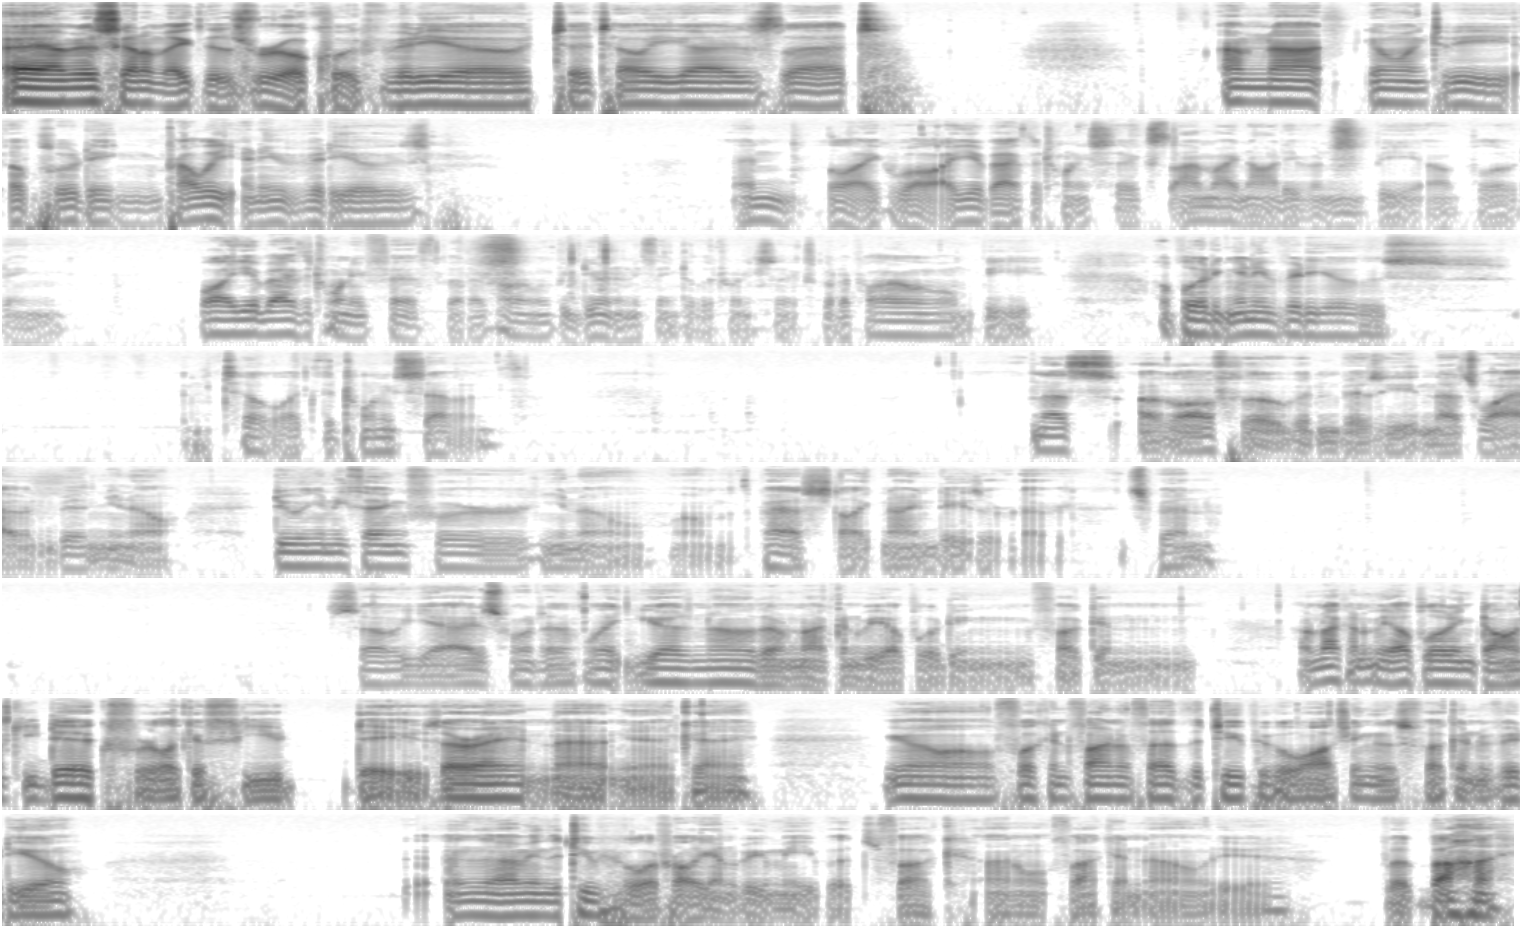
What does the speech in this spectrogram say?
Hey, I'm just gonna make this real quick video to tell you guys that I'm not going to be uploading probably any videos. And, like, well, I get back the 26th, I might not even be uploading. Well, I get back the 25th, but I probably won't be doing anything till the 26th. But I probably won't be uploading any videos until, like, the 27th. And that's I've also been busy, and that's why I haven't been, you know, doing anything for you know um, the past like nine days or whatever it's been. So yeah, I just want to let you guys know that I'm not gonna be uploading fucking. I'm not gonna be uploading Donkey Dick for like a few days. All right, that yeah, okay. You're all fucking fine with that. The two people watching this fucking video and I mean the two people are probably gonna be me, but fuck, I don't fucking know, dude. But bye.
